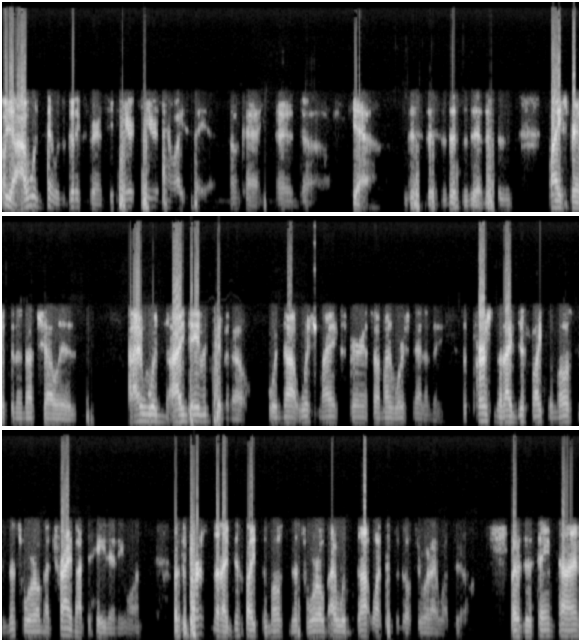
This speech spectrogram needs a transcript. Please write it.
Oh yeah, I wouldn't say it was a good experience. Here, here's how I say it. Okay, and uh, yeah, this this is this is it. This is my experience in a nutshell. Is I would I David Thibodeau would not wish my experience on my worst enemy. The person that I dislike the most in this world, I try not to hate anyone, but the person that I dislike the most in this world, I would not want them to go through what I went through. But at the same time,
